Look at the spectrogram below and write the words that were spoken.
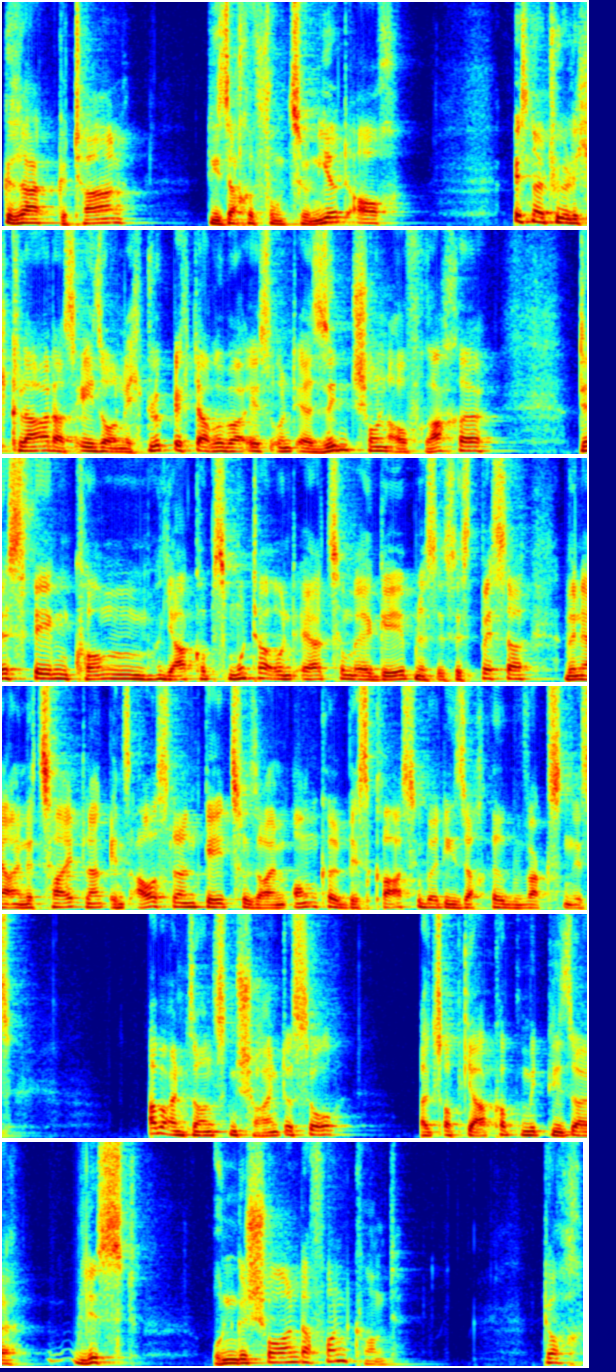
Gesagt, getan, die Sache funktioniert auch. Ist natürlich klar, dass Esau nicht glücklich darüber ist und er sinnt schon auf Rache. Deswegen kommen Jakobs Mutter und er zum Ergebnis, es ist besser, wenn er eine Zeit lang ins Ausland geht zu seinem Onkel, bis Gras über die Sache gewachsen ist. Aber ansonsten scheint es so, als ob Jakob mit dieser List ungeschoren davonkommt. Doch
